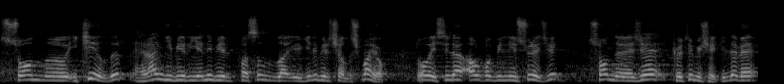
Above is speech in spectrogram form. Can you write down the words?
son e, iki yıldır herhangi bir yeni bir fasılla ilgili bir çalışma yok. Dolayısıyla Avrupa Birliği süreci son derece kötü bir şekilde ve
